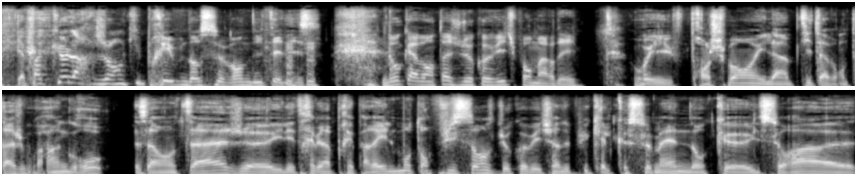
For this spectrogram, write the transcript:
Il n'y a pas que l'argent qui prime dans ce monde du tennis. Donc avantage Djokovic pour mardi. Oui, franchement, il a un petit avantage, voire un gros avantage. Il est très bien préparé. Il monte en puissance Djokovic hein, depuis quelques semaines, donc euh, il sera euh,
